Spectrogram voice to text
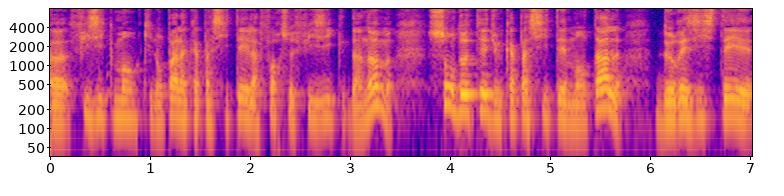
euh, physiquement, qui n'ont pas la capacité et la force physique d'un homme, sont dotées d'une capacité mentale de résister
